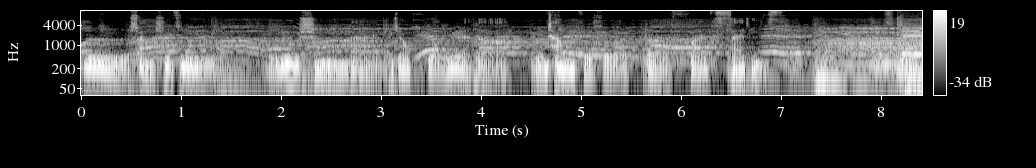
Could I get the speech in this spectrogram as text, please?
自上个世纪五六十年代比较活跃的演唱组合的 Five Settings。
